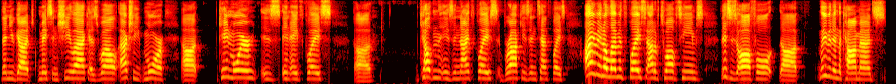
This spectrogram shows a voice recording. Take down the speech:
Then you got Mason Sheilak as well. Actually, more. Uh, Kane Moyer is in eighth place. Uh, Kelton is in ninth place. Brock is in tenth place. I am in eleventh place out of twelve teams. This is awful. Uh, leave it in the comments.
